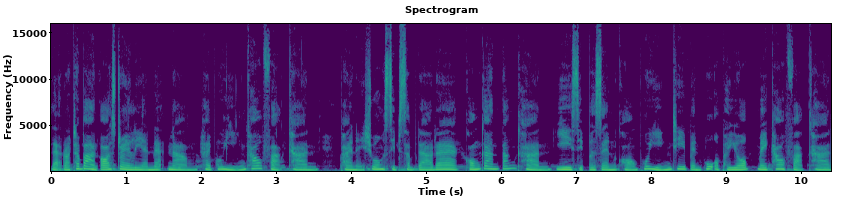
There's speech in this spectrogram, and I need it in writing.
และรัฐบาลออสเตรเลียแนะนำให้ผู้หญิงเข้าฝากคันภายในช่วง 10 สัปดาห์แรกของการตั้งครรภ์ 20%ของผู้หญิงที่เป็นผู้อพยพไม่เข้าฝากคัน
